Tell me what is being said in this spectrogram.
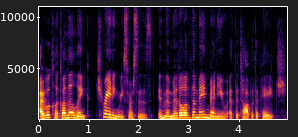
I will click on the link Training Resources in the middle of the main menu at the top of the page.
